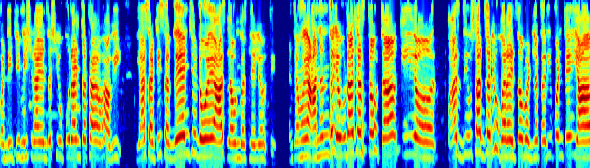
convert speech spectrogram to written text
पंडितजी मिश्रा यांचं शिवपुराण कथा व्हावी यासाठी सगळ्यांचे डोळे आस लावून बसलेले होते. आणि त्यामुळे आनंद एवढा जास्त होता की पाच दिवसात जरी उभं राहायचं म्हटलं तरी पण ते या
